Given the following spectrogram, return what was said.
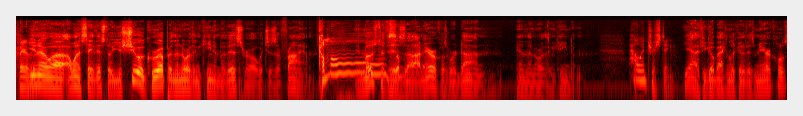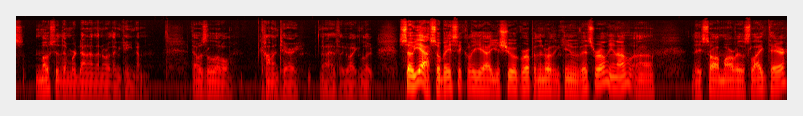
Clearly. You know, uh, I want to say this, though. Yeshua grew up in the northern kingdom of Israel, which is Ephraim. Come on. And most of his uh, miracles were done in the northern kingdom. How interesting. Yeah, if you go back and look at his miracles, most of them were done in the northern kingdom. That was a little commentary that I have to go back and look. So, yeah, so basically, uh, Yeshua grew up in the northern kingdom of Israel. You know, uh, they saw a marvelous light there.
